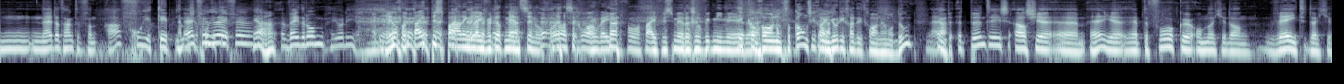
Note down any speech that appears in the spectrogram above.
Nee, dat hangt ervan af. Goeie tip. Nou, Ja, ik vind het tip. even, Ja. ja, wederom, Jordi. Heel veel tijdbesparing levert dat mensen op. Hoor. Als ze gewoon weten voor vijf uur 's middags hoef ik niet meer... Ik kan eh, gewoon op vakantie gaan. Ja. Jordi gaat dit gewoon helemaal doen. Nou, Ja. het, het punt is, als je, ehm, hè, je hebt de voorkeur omdat je dan weet dat je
